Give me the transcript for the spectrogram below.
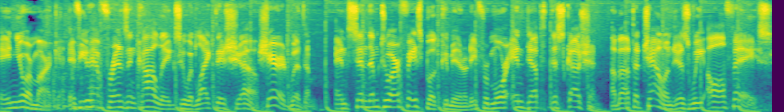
in your market. If you have friends and colleagues who would like this show, share it with them and send them to our Facebook community for more in depth discussion about the challenges we all face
